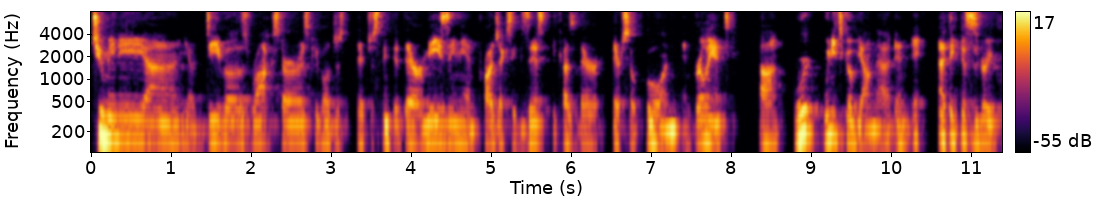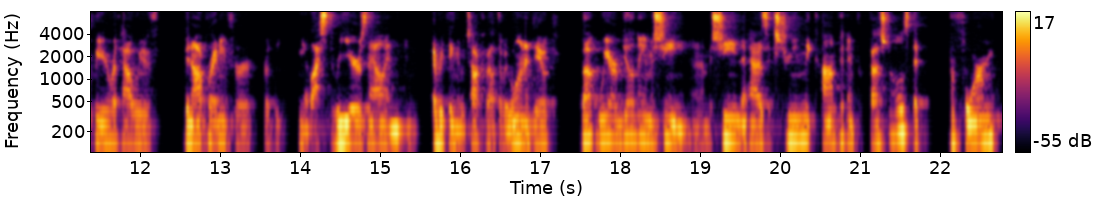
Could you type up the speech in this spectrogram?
too many, uh, you know, divas, rock stars. People just that just think that they're amazing and projects exist because they're they're so cool and, and brilliant. Uh, we need to go beyond that, and it, I think this is very clear with how we've been operating for for the you know, last three years now, and, and everything that we talk about that we want to do. But we are building a machine, and a machine that has extremely competent professionals that perform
